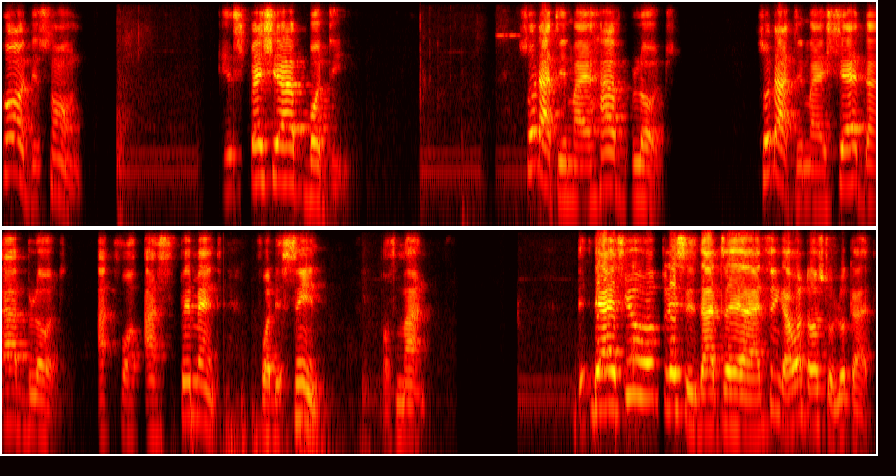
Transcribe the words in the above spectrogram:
God the Son his special body so that he might have blood, so that he might shed that blood for as payment for the sin of man. There are a few places that uh, I think I want us to look at.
